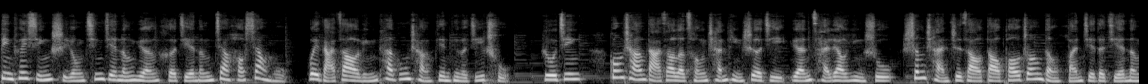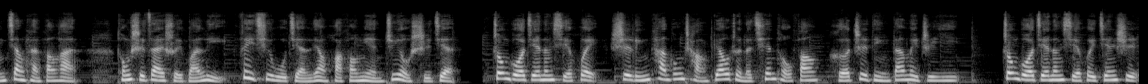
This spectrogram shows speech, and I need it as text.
并推行使用清洁能源和节能降耗项目，为打造零碳工厂奠定了基础。如今，工厂打造了从产品设计、原材料运输、生产制造到包装等环节的节能降碳方案，同时在水管理、废弃物减量化方面均有实践。中国节能协会是零碳工厂标准的牵头方和制定单位之一。中国节能协会监事、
